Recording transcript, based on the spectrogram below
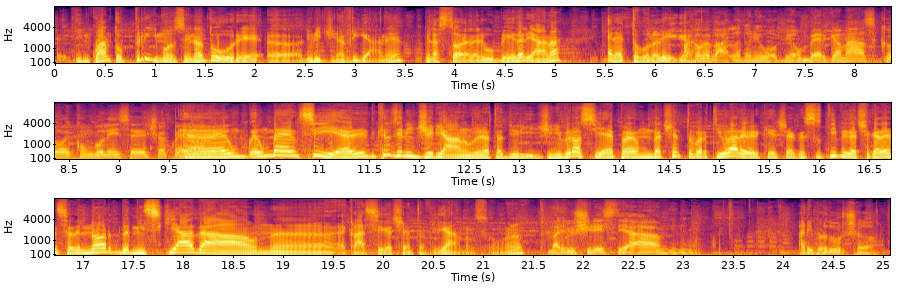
eh, In quanto primo senatore eh, di origini africane della storia della Repubblica Italiana, eletto con la Lega. Ma come parla Tony Wobby? È un bergamasco, è congolese, cioè quella... Eh, È un, è un sì, è- credo sia nigeriano in realtà di origini, però sì, è un accento particolare perché c'è questo tipico c'è cadenza del nord mischiata a un eh, classico accento africano, insomma, no? Ma riusciresti a, mm, a riprodurcelo?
